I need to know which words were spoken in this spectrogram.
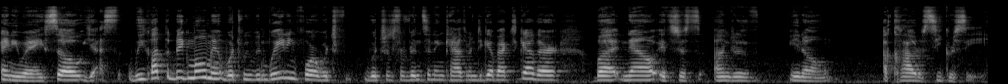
Anyway, so yes, we got the big moment which we've been waiting for, which which was for Vincent and Catherine to get back together, but now it's just under, you know, a cloud of secrecy,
